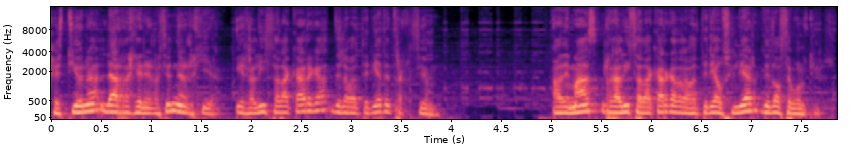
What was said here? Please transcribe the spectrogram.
Gestiona la regeneración de energía y realiza la carga de la batería de tracción. Además, realiza la carga de la batería auxiliar de 12 voltios.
